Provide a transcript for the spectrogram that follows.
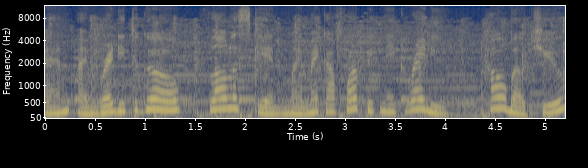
And I'm ready to go. Flawless skin, my makeup for picnic ready. How about you?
